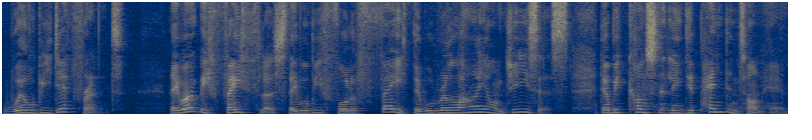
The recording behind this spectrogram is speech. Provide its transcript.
will be different. They won't be faithless, they will be full of faith. They will rely on Jesus. They'll be constantly dependent on Him.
